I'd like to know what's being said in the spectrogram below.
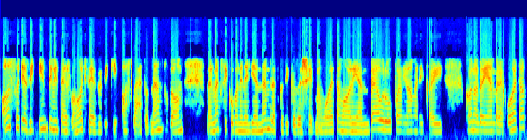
Az, hogy ez így intimitásban hogy fejeződik ki, azt látod, nem tudom, mert Mexikóban én egy ilyen nemzetközi közösségben voltam, ahol ilyen európai, amerikai, kanadai emberek voltak,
